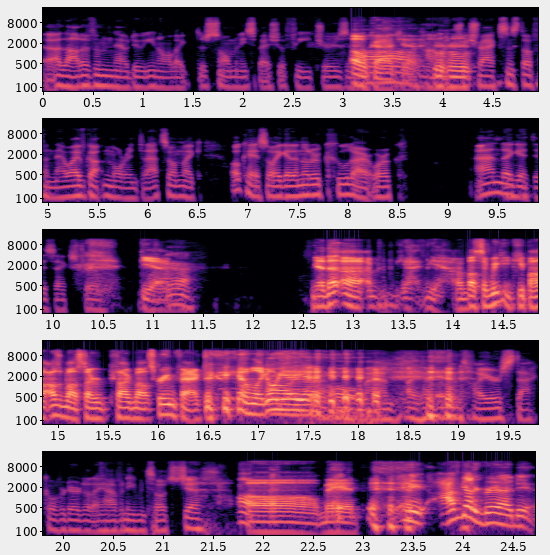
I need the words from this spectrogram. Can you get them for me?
a lot of them now do, you know, like there's so many special features. and oh god, yeah. commentary Mhm. tracks and stuff. And now I've gotten more into that. So I'm like, okay, so I get another cool artwork and I Mhm. get this extra. Yeah. yeah Yeah, that uh, yeah, yeah. I was about to say we could keep on. I was about to start talking about Scream Factory. I'm like, oh, Oh, yeah, yeah. yeah. Oh man, I have an entire stack over there that I haven't even touched yet. Oh man. hey, I've got a great idea.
